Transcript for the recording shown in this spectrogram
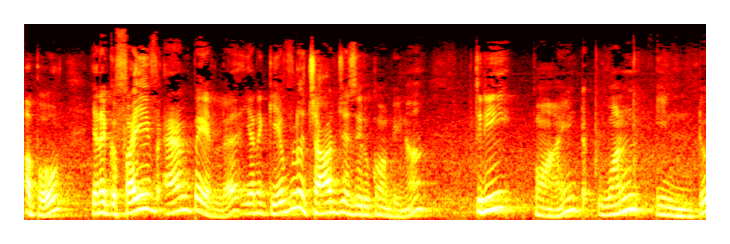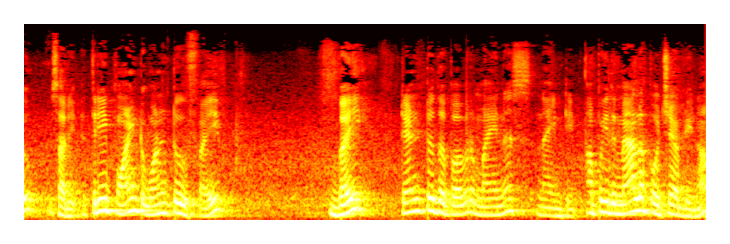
அப்போது எனக்கு ஃபைவ் ஆம்பேரில் எனக்கு எவ்வளோ சார்ஜஸ் இருக்கும் அப்படின்னா three point one into sorry three point one two five by ten to the power minus nineteen அப்போ இது மேலே போச்சு அப்படின்னா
